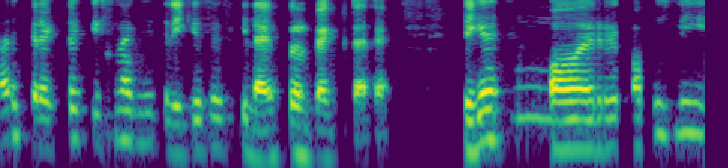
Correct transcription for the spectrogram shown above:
ہر کریکٹر کسی نہ کسی طریقے سے اس کی لائف کو امپیکٹ کر رہا ہے ٹھیک ہے اور اوبیسلی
